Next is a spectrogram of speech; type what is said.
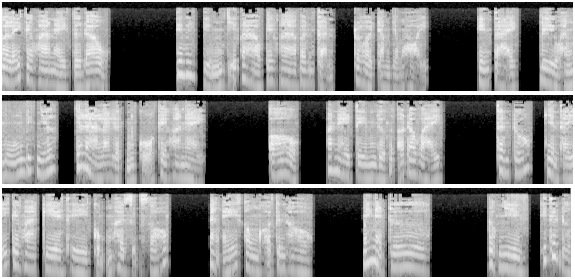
ngươi lấy cây hoa này từ đâu? Thiên viên diệm chỉ vào cây hoa bên cạnh, rồi trầm giọng hỏi. Hiện tại, điều hắn muốn biết nhất chính là lai lịch của cây hoa này. Ồ, hoa này tìm được ở đâu vậy? Thanh trốt nhìn thấy cây hoa kia thì cũng hơi sửng sốt. Nàng ấy không khỏi kinh hồ. Mấy ngày trưa... Đột nhiên, ý thức được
